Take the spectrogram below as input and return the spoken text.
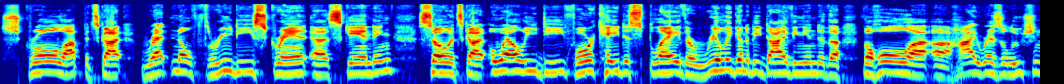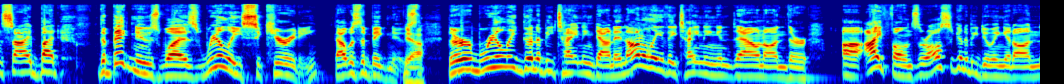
scroll up. It's got retinal 3D scran- uh, scanning, so it's got OLED 4K display. They're really going to be diving into the the whole uh, uh, high resolution side, but. The big news was really security. That was the big news. Yeah. They're really going to be tightening down. And not only are they tightening down on their uh, iPhones, they're also going to be doing it on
